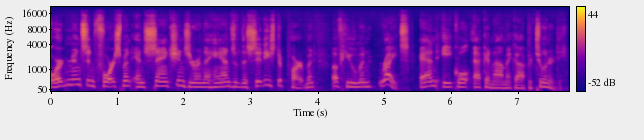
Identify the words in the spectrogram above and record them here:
Ordinance enforcement and sanctions are in the hands of the city's Department of Human Rights and Equal Economic Opportunity.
